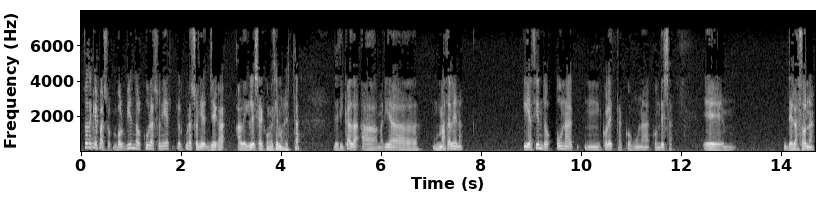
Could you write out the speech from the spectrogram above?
Entonces, ¿qué pasó? Volviendo al cura Sonier, el cura Sonier llega a la iglesia que, como decíamos, está dedicada a María Magdalena y haciendo una mm, colecta con una condesa eh, de la zona,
